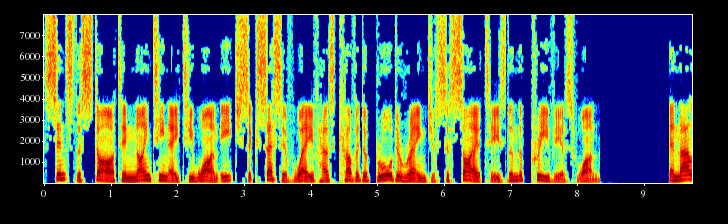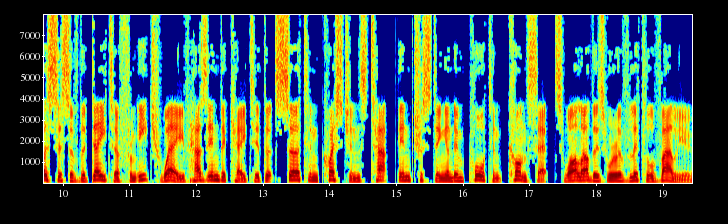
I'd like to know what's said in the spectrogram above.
Since the start in 1981 each successive wave has covered a broader range of societies than the previous one. Analysis of the data from each wave has indicated that certain questions tapped interesting and important concepts while others were of little value.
